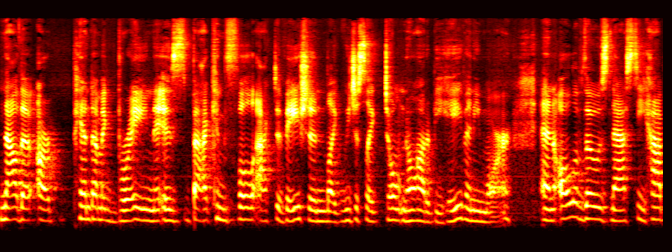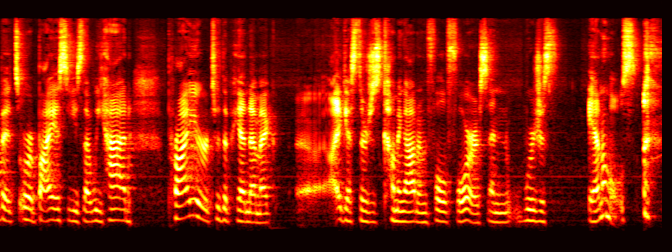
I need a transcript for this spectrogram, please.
now that our pandemic brain is back in full activation like we just like don't know how to behave anymore. And all of those nasty habits or biases that we had prior to the pandemic uh, i guess they're just coming out in full force and we're just animals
